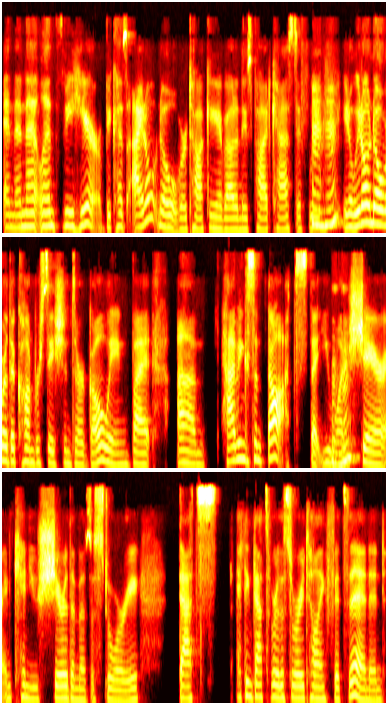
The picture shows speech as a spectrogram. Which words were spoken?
and then that lends me here because I don't know what we're talking about in these podcasts. If we, mm-hmm. you know, we don't know where the conversations are going, but um, having some thoughts that you mm-hmm. want to share and can you share them as a story? That's I think that's where the storytelling fits in. And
